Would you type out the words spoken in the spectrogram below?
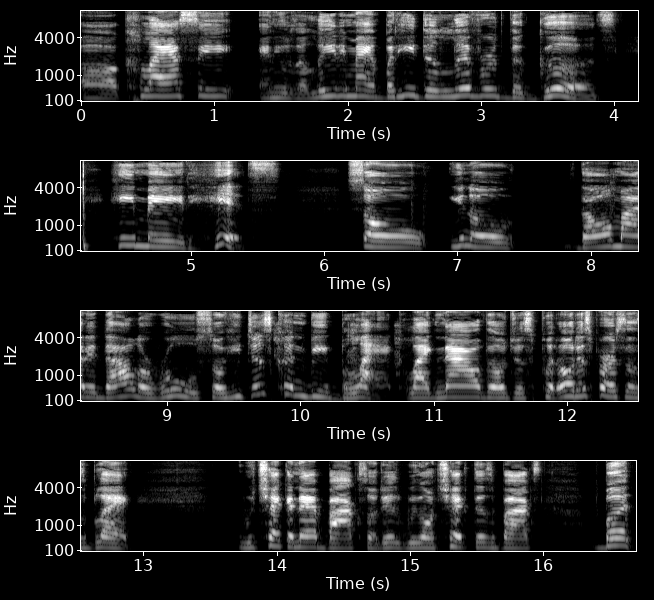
uh, classy, and he was a leading man. But he delivered the goods. He made hits. So you know the almighty dollar rules. So he just couldn't be black. Like now they'll just put, oh, this person's black. We're checking that box, or this, we're gonna check this box. But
